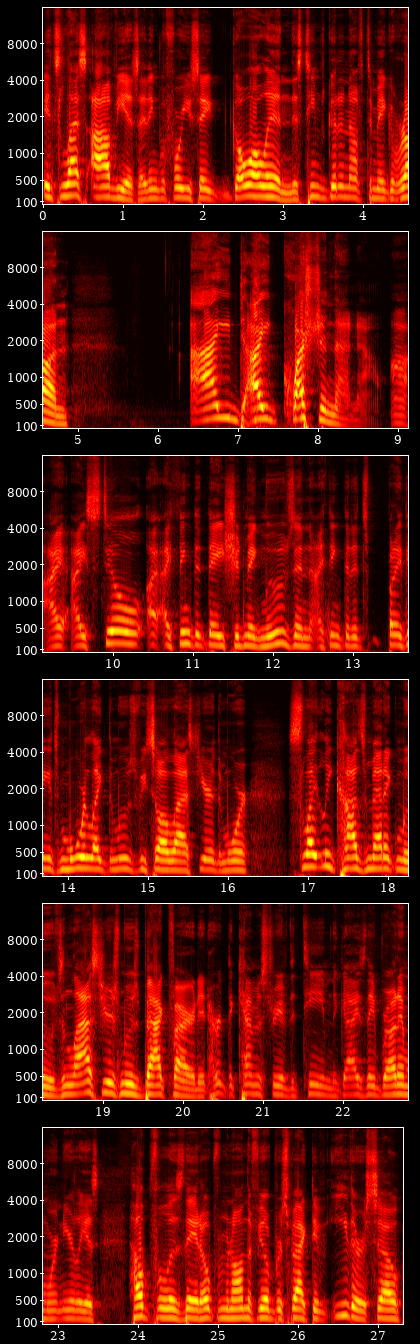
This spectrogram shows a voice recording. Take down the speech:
it's less obvious. I think before you say go all in, this team's good enough to make a run. I, I question that now. Uh, I I still I, I think that they should make moves, and I think that it's but I think it's more like the moves we saw last year, the more slightly cosmetic moves. And last year's moves backfired. It hurt the chemistry of the team. The guys they brought in weren't nearly as helpful as they had hoped from an on the field perspective either. So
